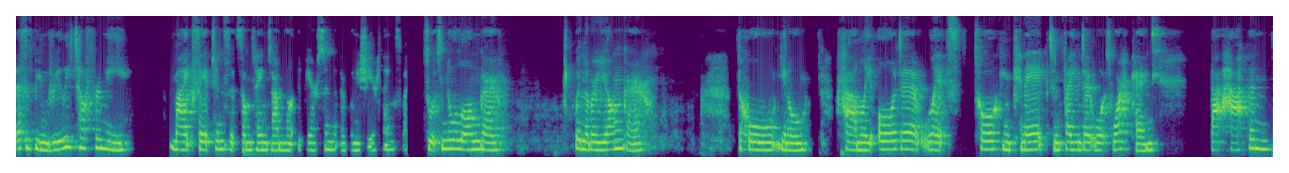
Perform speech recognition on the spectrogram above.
this has been really tough for me my acceptance that sometimes I'm not the person that they're going to share things with. So it's no longer when they were younger, the whole, you know, family audit, let's talk and connect and find out what's working. That happened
